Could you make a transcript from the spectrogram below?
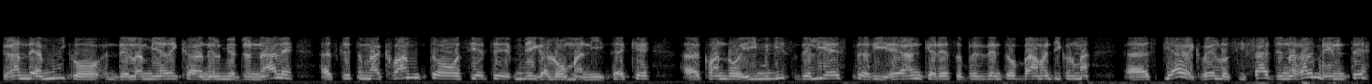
grande amico dell'America nel mio giornale, ha scritto ma quanto siete megalomani, perché uh, quando il ministro degli esteri e anche adesso il presidente Obama dicono ma uh, spiare quello si fa generalmente,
